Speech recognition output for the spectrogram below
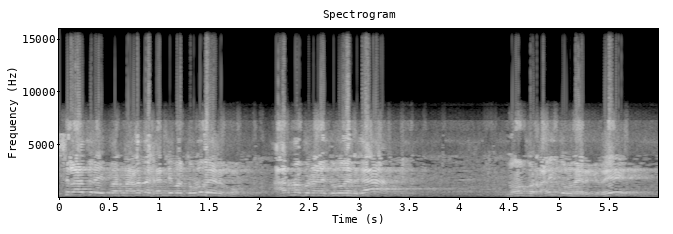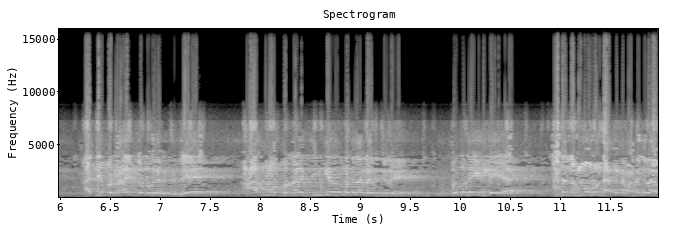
இஸ்லாத்துடைய பெருநாள் தான் கண்டிப்பா தொழுகை இருக்கும். ஆறு நோம்பு நாளைக்கு தொழுகை இருக்கா? நோன்பு நாளைக்கு தொழுகை இருக்குது. ஹஜ்ஜி பெருநாளைக்கு தொழுகை இருக்குது. ஆறு நோம்பு நாளைக்கு திங்கிறது மட்டும் தானே இருக்குது. தொழுகை இல்லையே அது நம்ம உண்டாக்குன வணங்குதா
